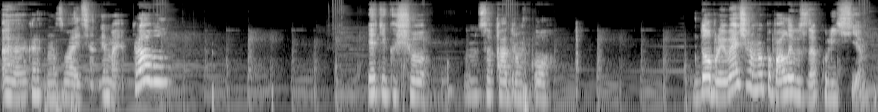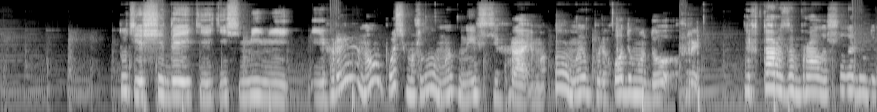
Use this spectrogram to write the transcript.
Е, карта називається Немає правил. Я тільки що за кадром. О. Добрий вечір, ми попали в закулісье. Тут є ще деякі якісь міні-ігри, ну потім, можливо, ми в них зіграємо. Ну, ми переходимо до гри. Ліхтар забрали, що за люди?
